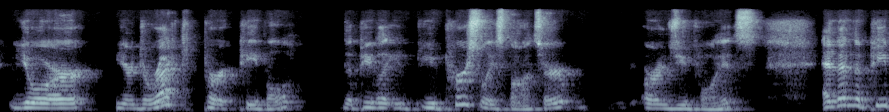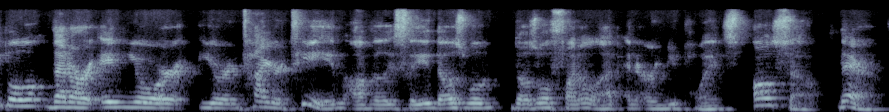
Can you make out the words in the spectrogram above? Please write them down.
Your your direct per people, the people that you, you personally sponsor, earns you points, and then the people that are in your your entire team, obviously, those will those will funnel up and earn you points also there.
